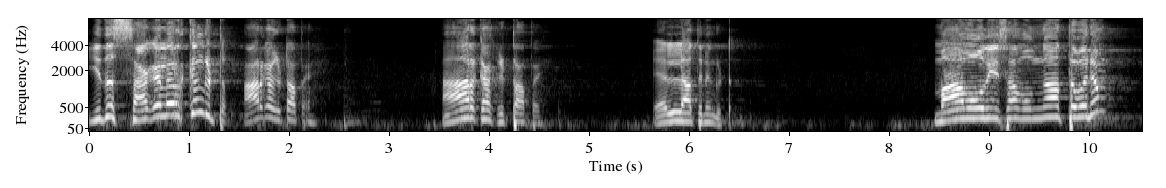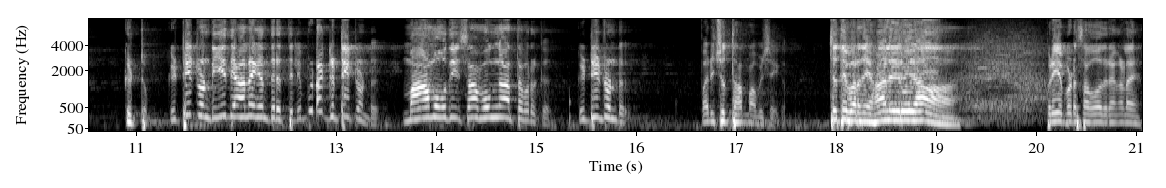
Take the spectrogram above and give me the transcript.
ഇത് സകലർക്കും കിട്ടും. ആർക്കാ കിട്ടാത്തേ? ആർക്കാ കിട്ടാത്തേ? എല്ലാത്തിനും കിട്ടും. മാമോദീസ മുങ്ങാത്തവനും കിട്ടും. കിട്ടിയിട്ടുണ്ട്. ഈ ധ്യാനകേന്ദ്രത്തിൽ ഇവിടെ കിട്ടിയിട്ടുണ്ട്. മാമോദീസ മുങ്ങാത്തവർക്ക് കിട്ടിയിട്ടുണ്ട്. പരിശുദ്ധാത്മാഭിഷേകം. ചെത്തി പറഞ്ഞേ ഹാലേലുയാ. പ്രിയപ്പെട്ട സഹോദരങ്ങളെ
